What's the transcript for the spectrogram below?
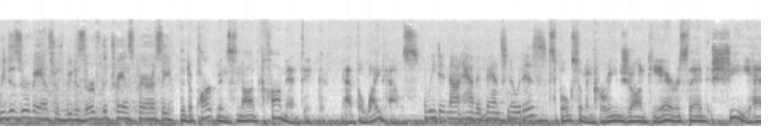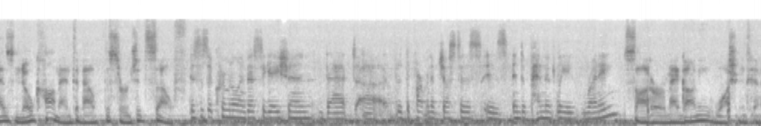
We deserve answers. We deserve the transparency. The department's not commenting at the White House. We did not have advance notice. Spokeswoman Karine Jean-Pierre said she has no comment about the search itself. This is a criminal investigation that uh, the Department of Justice is independently running. Sagar Meghani, Washington.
